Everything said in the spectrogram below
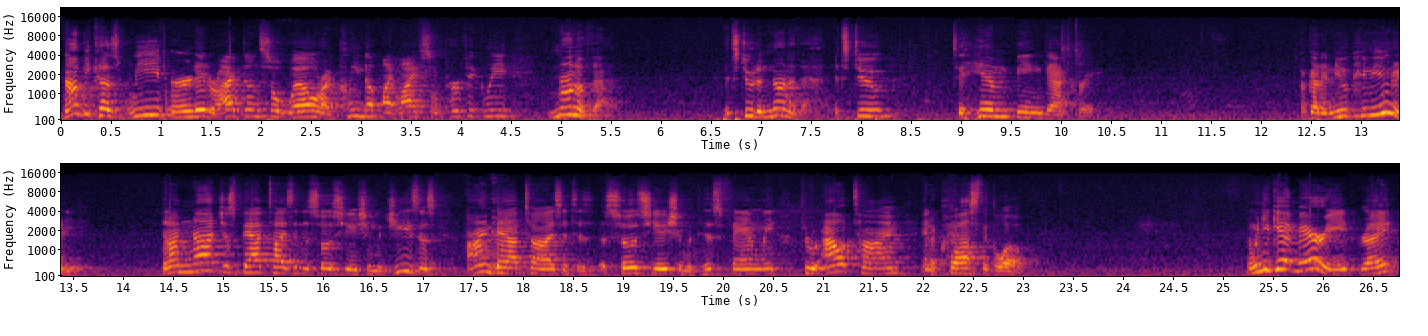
Not because we've earned it or I've done so well or I've cleaned up my life so perfectly. None of that. It's due to none of that. It's due to Him being that great. I've got a new community that I'm not just baptized into association with Jesus, I'm baptized into association with His family throughout time and across the globe. And when you get married, right,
